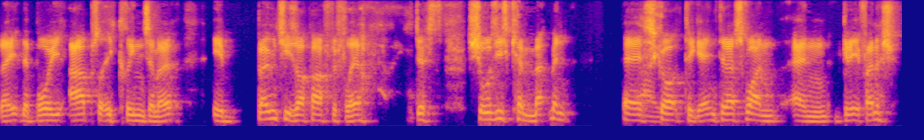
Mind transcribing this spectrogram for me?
Right, the boy absolutely cleans him out. He bounces up after Flair, just shows his commitment, uh, Scott, to get into this one, and great finish.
